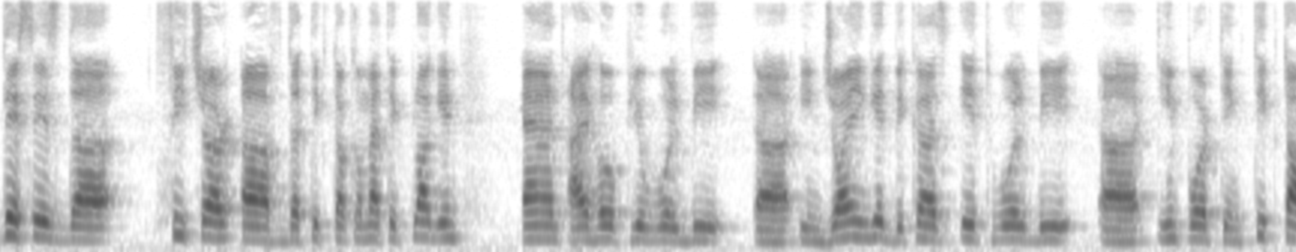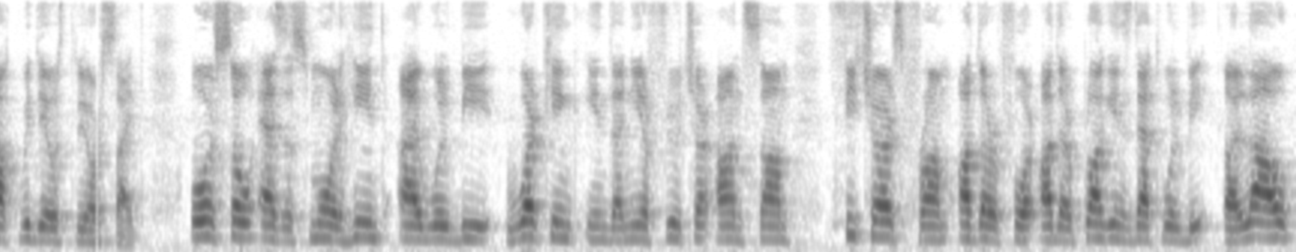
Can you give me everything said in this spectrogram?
this is the feature of the TikTokomatic plugin and I hope you will be uh, enjoying it because it will be uh, importing TikTok videos to your site. Also, as a small hint, I will be working in the near future on some features from other for other plugins that will be allow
